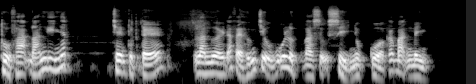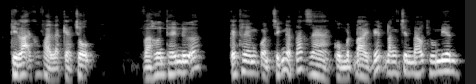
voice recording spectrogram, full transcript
thủ phạm đáng nghi nhất trên thực tế là người đã phải hứng chịu vũ lực và sự sỉ nhục của các bạn mình, thì lại không phải là kẻ trộm và hơn thế nữa, cái thêm còn chính là tác giả của một bài viết đăng trên báo thiếu niên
